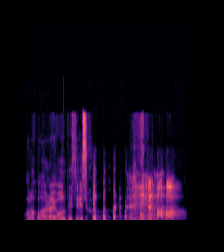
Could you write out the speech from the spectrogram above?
Mulla on huonoja uutisia sulle. no.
